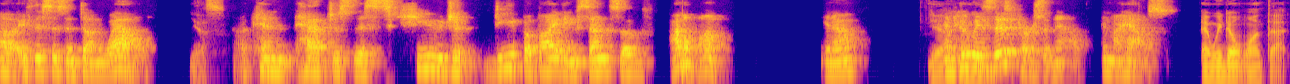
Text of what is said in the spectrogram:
uh, if this isn't done well, yes. uh, can have just this huge deep abiding sense of i'm alone you know? Yeah and who and we, is this person now in my house? And we don't want that.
